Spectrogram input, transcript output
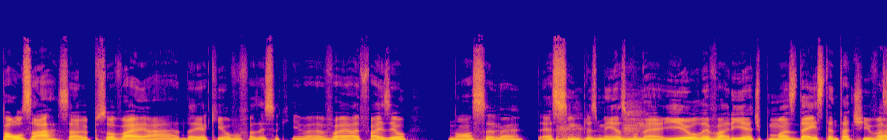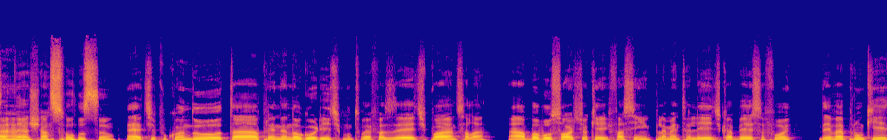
pausar, sabe? A pessoa vai, ah, daí aqui eu vou fazer isso aqui, vai, vai faz eu. Nossa, né? é simples mesmo, né? E eu levaria, tipo, umas 10 tentativas Aham. até achar a solução. É, tipo quando tá aprendendo algoritmo, tu vai fazer, tipo, ah, sei lá, ah, bubble sort, ok, facinho, implementa ali, de cabeça, foi. Daí vai para um que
